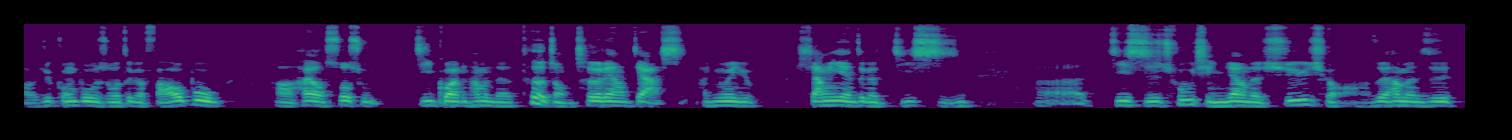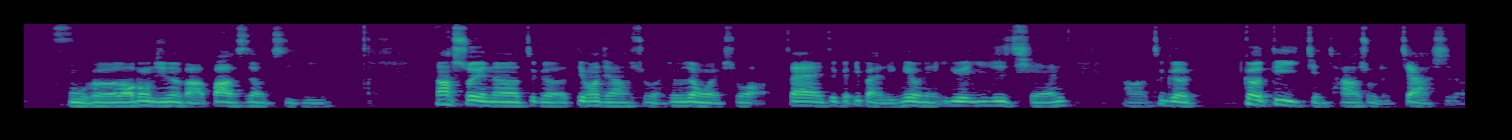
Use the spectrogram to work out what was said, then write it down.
啊就公布说，这个法务部啊，还有所属机关他们的特种车辆驾驶啊，因为有相应这个及时呃及时出勤这样的需求啊，所以他们是符合劳动基准法八十四条之一。那所以呢，这个地方检察署就认为说，在这个一百零六年一月一日前啊，这个各地检察署的驾驶，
